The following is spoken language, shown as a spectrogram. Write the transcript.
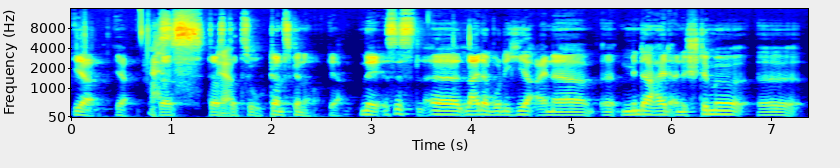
ja, ja, das, das ja. dazu, ganz genau, ja. Nee, es ist, äh, leider wurde hier einer äh, Minderheit eine Stimme äh,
